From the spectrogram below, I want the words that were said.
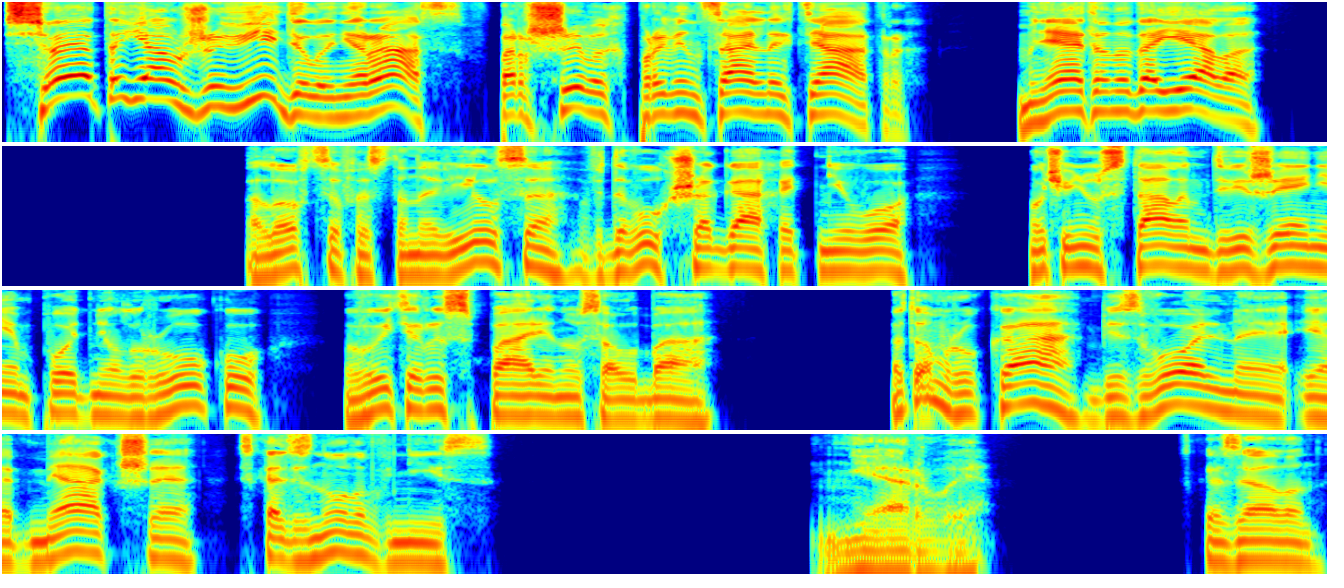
«Все это я уже видел и не раз в паршивых провинциальных театрах. Мне это надоело!» Половцев остановился в двух шагах от него, очень усталым движением поднял руку, вытер испарину со лба. Потом рука, безвольная и обмякшая, скользнула вниз. «Нервы», сказал он,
